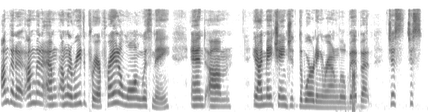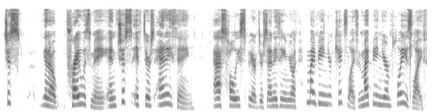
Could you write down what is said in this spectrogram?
I'm gonna I'm gonna I'm, I'm gonna read the prayer. Pray it along with me, and um, you know I may change the wording around a little bit, but just just just you know pray with me, and just if there's anything, ask Holy Spirit. If there's anything in your life, it might be in your kid's life, it might be in your employee's life,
